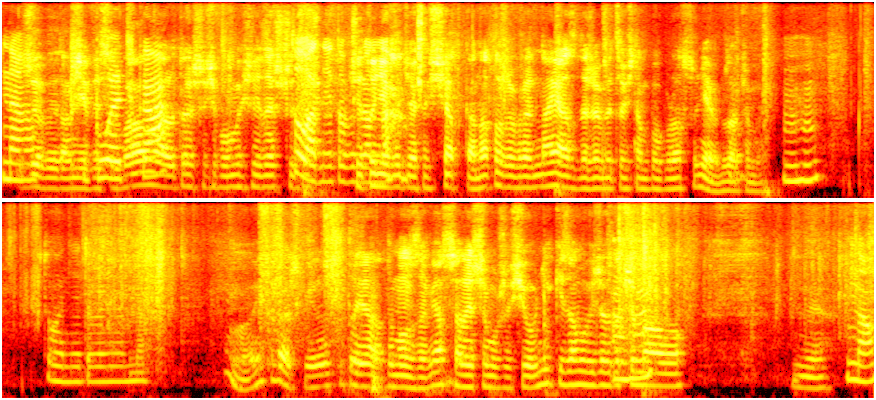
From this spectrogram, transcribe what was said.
No. żeby tam nie wysuwało, ale to jeszcze się pomyśli też, czy, To coś, ładnie to czy wygląda. tu nie będzie jakaś siatka na to, że na jazdę, żeby coś tam po prostu, nie wiem, zobaczymy. Mhm. To ładnie to wygląda. No i półeczki, no tutaj ja to mam zawias, ale jeszcze muszę siłowniki zamówić, żeby to Mhm. trzymało. Nie. No,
